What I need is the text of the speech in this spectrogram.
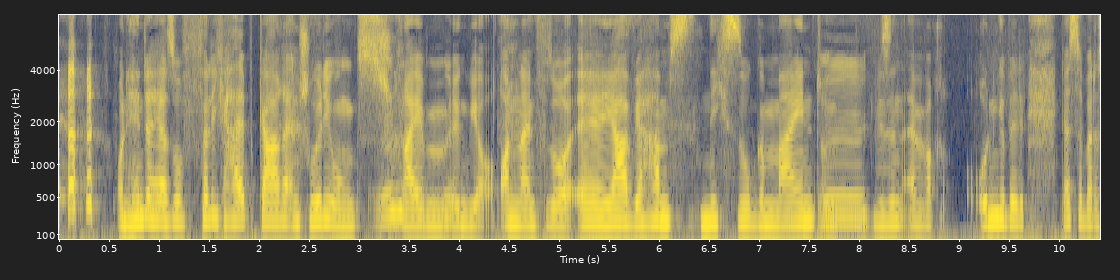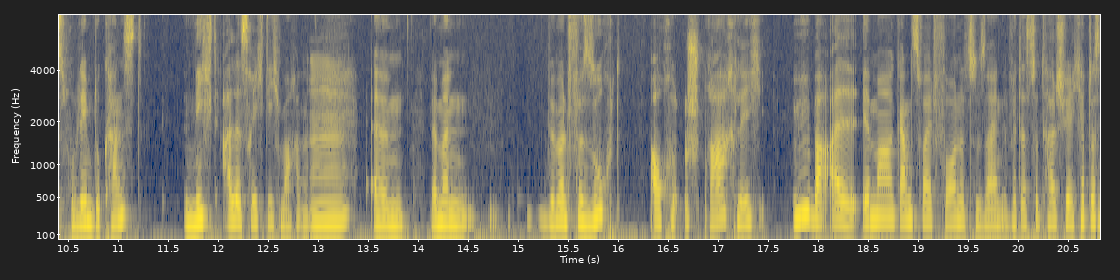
Und hinterher so völlig halbgare Entschuldigungsschreiben irgendwie online so, äh, ja, wir haben es nicht so gemeint und wir sind einfach ungebildet. Das ist aber das Problem, du kannst nicht alles richtig machen. Ähm, wenn man, wenn man versucht, auch sprachlich überall immer ganz weit vorne zu sein, wird das total schwierig. Ich habe das,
